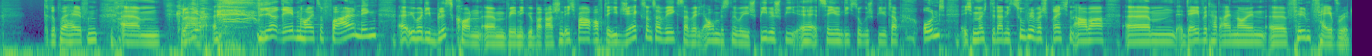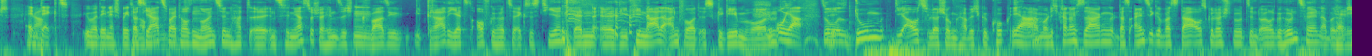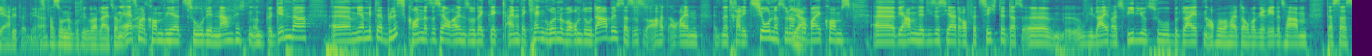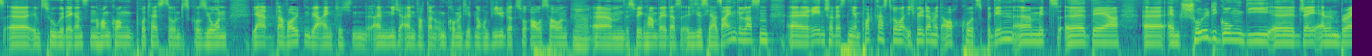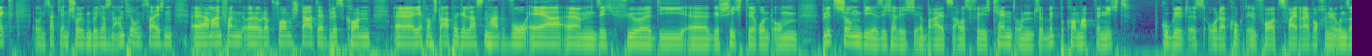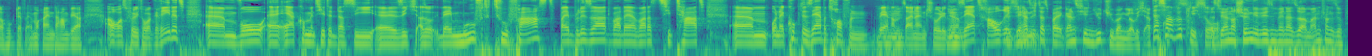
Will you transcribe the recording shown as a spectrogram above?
Grippe helfen. Ähm, Klar. Wir, wir reden heute vor allen Dingen äh, über die BlizzCon ähm, wenig überraschend. Ich war auch auf der EGX unterwegs, da werde ich auch ein bisschen über die Spiele spie äh, erzählen, die ich so gespielt habe. Und ich möchte da nicht zu viel versprechen, aber ähm, David hat einen neuen äh, Film-Favorite entdeckt, über den er später Das noch Jahr reden wird. 2019 hat äh, in cineastischer Hinsicht Mhm. quasi gerade jetzt aufgehört zu existieren, denn äh, die finale Antwort ist gegeben worden. Oh ja, so. Doom, die Auslöschung habe ich geguckt. Ja. Ähm, und ich kann euch sagen, das Einzige, was da ausgelöscht wird, sind eure Gehirnzellen, aber dazu yeah. später mehr. Das war so eine gute Überleitung. Erstmal weiß. kommen wir zu den Nachrichten und beginnen da. Ähm, ja, mit der BlizzCon, das ist ja auch ein, so der, der, einer der Kerngründe, warum du da bist. Das ist, hat auch ein, eine Tradition, dass du dann Ja. vorbeikommst. Äh, wir haben ja dieses Jahr darauf verzichtet, das äh, irgendwie live als Video zu begleiten, auch weil wir halt darüber geredet haben, dass das äh, im Zuge der ganzen Hongkong-Proteste und Diskussionen, ja, da wollten wir eigentlich nicht einfach dann unkommentiert noch ein Video dazu raushauen. Ähm, deswegen haben wir das dieses Jahr sein gelassen, äh, reden stattdessen hier im Podcast drüber. Ich will damit auch kurz beginnen äh, mit äh, der äh, Entschuldigung, die äh, J. Allen Bragg, und ich sage die Entschuldigung durchaus in Anführungszeichen, am Anfang oder vorm Start der BlizzCon ja vom Stapel gelassen hat, wo er ähm, sich für die Geschichte rund um Blitzschung, die ihr sicherlich bereits ausführlich kennt und mitbekommen habt, wenn nicht, googelt es oder guckt in vor zwei, drei Wochen in unser Hooked FM rein, da haben wir auch ausführlich drüber geredet, ähm, wo äh, er kommentierte, dass sie äh, sich, also they moved too fast bei Blizzard, war, der, war das Zitat, ähm, und er guckte sehr betroffen während seiner Entschuldigung, Ja. sehr traurig. Er hat sich das bei ganz vielen YouTubern, glaube ich, abgeguckt. Das war wirklich so. Es wäre noch schön gewesen, wenn er so am Anfang so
